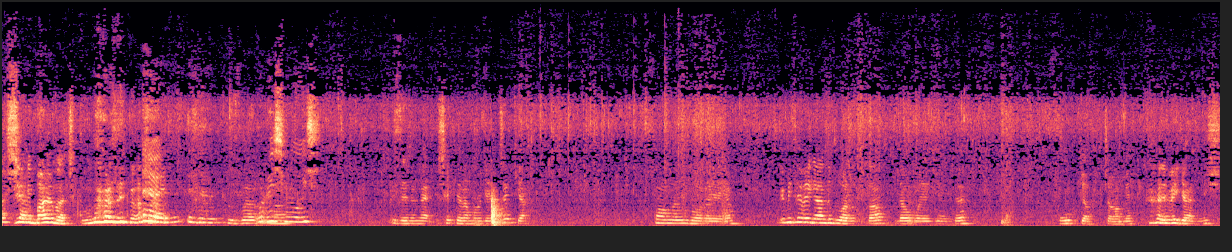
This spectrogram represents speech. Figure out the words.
An. Çünkü bayağı çıktı bunlar diyor. Evet. Kızlar Bu iş onlar bu iş. üzerine şeker hamuru gelecek ya. Soğanlarımı doğrayayım. Ümit eve geldi bu arada. Lavaboya girdi. Soğuk ya cami. eve gelmiş.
